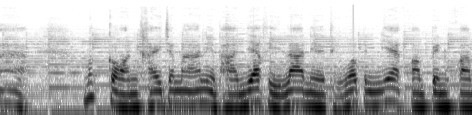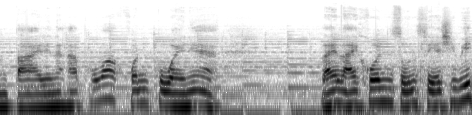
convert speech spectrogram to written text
มาก ๆ เมื่อก่อนใครจะมาเนี่ยผ่านแยกศิริราชเนี่ยถือว่าเป็นแยกความเป็นความตายเลยนะครับ เพราะว่าคนป่วยเนี่ยหลาย ๆ คนสูญเสียชีวิต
